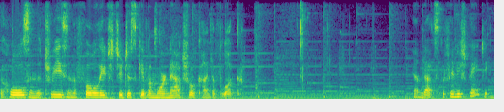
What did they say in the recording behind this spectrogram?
the holes in the trees and the foliage to just give a more natural kind of look. And that's the finished painting.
